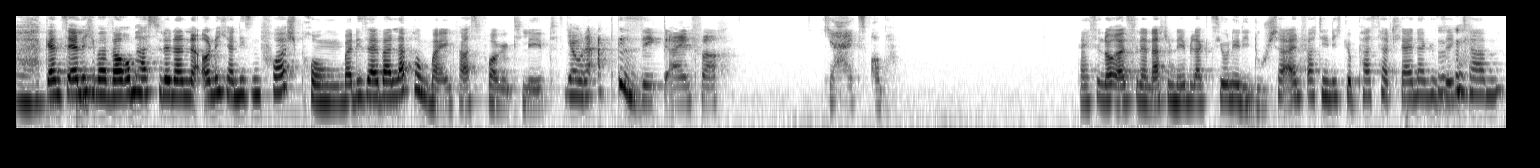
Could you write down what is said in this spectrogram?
Ah, Ganz ehrlich, aber warum hast du denn dann auch nicht an diesen Vorsprung bei dieser Überlappung mal irgendwas vorgeklebt? Ja, oder abgesägt einfach. Ja, als ob. Weißt du noch, als wir in der Nacht- und Nebelaktion hier die Dusche einfach, die nicht gepasst hat, kleiner gesägt haben?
